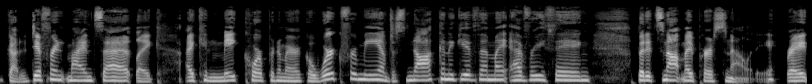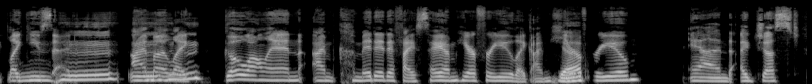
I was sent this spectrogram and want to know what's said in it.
I've got a different mindset. Like I can make corporate America work for me. I'm just not going to give them my everything, but it's not my personality, right? Like you said, mm-hmm, I'm a like mm-hmm. go all in. I'm committed. If I say I'm here for you, like I'm here yep. for you. And I just,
